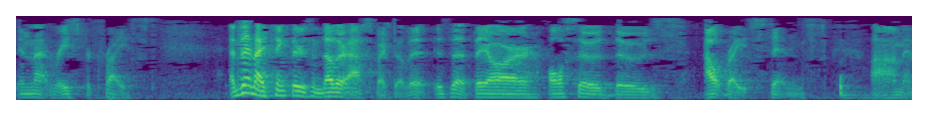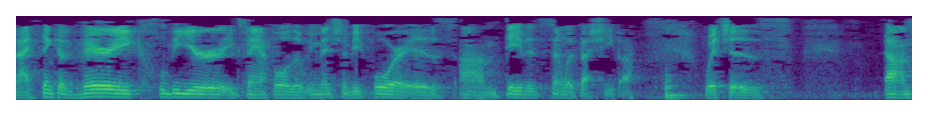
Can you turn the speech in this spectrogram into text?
in that race for Christ. And then I think there's another aspect of it, is that they are also those outright sins. Um, and I think a very clear example that we mentioned before is um, David's sin with Bathsheba, which is um,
